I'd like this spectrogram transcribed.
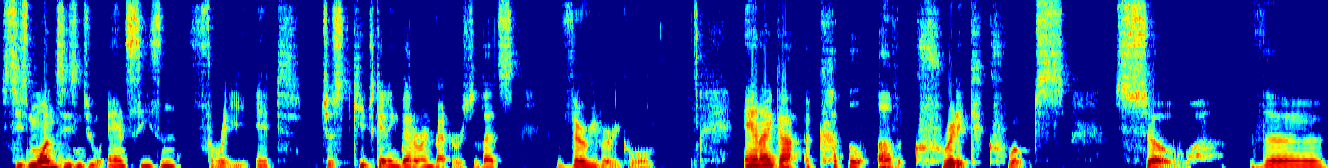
season 1 season 2 and season 3 it just keeps getting better and better so that's very very cool. And I got a couple of critic quotes. So the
